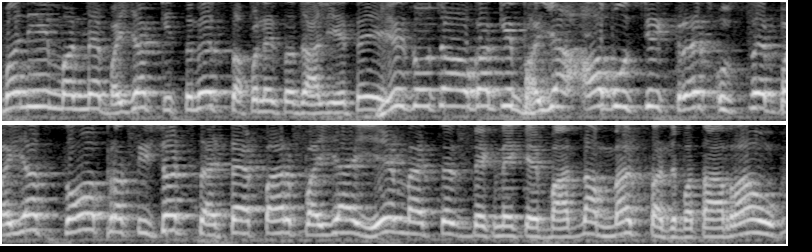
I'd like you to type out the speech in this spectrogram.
मन ही मन में, भैया, कितने सपने सजा लिए थे। ये सोचा होगा कि, भैया, अब उसकी क्रच उससे, भैया, सौ प्रतिशत सेट है। पर भैया, ये मैसेज देखने के बाद ना, मैं सच बता रहा हूँ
